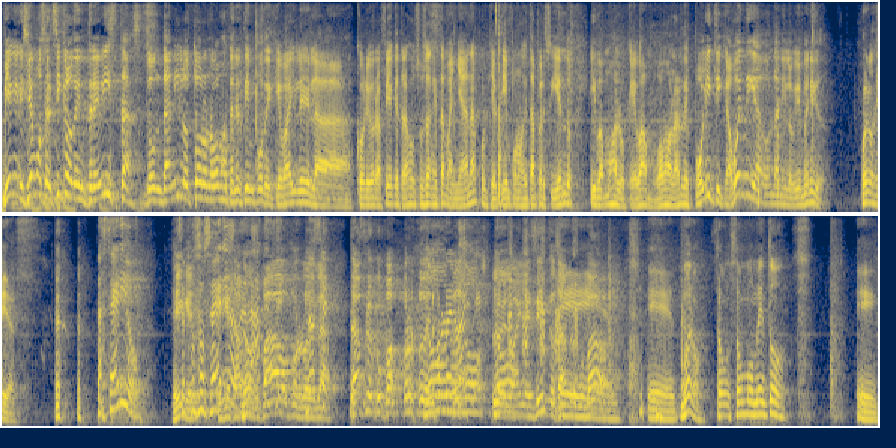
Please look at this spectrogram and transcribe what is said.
Bien, iniciamos el ciclo de entrevistas. Don Danilo Toro, no vamos a tener tiempo de que baile la coreografía que trajo Susan esta mañana porque el tiempo nos está persiguiendo y vamos a lo que vamos. Vamos a hablar de política. Buen día, don Danilo, bienvenido. Buenos días. ¿Está serio? Sí, Se que- puso que serio, Estaba ¿verdad? preocupado Que por lo No de la. sé, Estaba no sé. preocupado por lo, de- No, del no, lo del bailecito, estaba Eh, preocupado. eh, bueno, son, son momentos eh,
